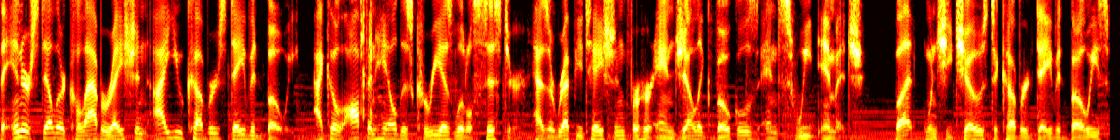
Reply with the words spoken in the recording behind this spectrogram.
The interstellar collaboration IU covers David Bowie. IU, often hailed as Korea's little sister, has a reputation for her angelic vocals and sweet image. But when she chose to cover David Bowie's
